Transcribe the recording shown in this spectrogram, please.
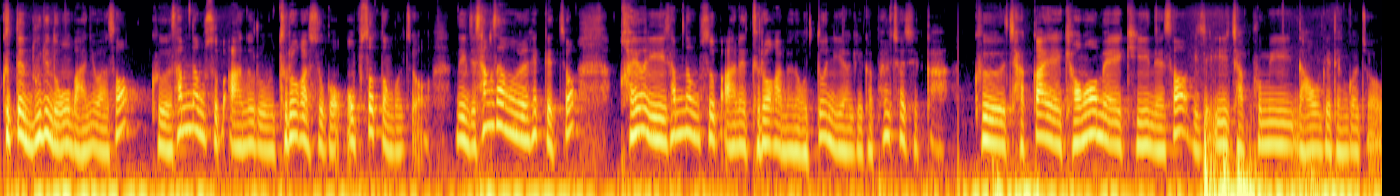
그때 눈이 너무 많이 와서 그 삼나무숲 안으로 들어갈 수가 없었던 거죠. 근데 이제 상상을 했겠죠. 과연 이 삼나무숲 안에 들어가면 어떤 이야기가 펼쳐질까? 그 작가의 경험에 기인해서 이제 이 작품이 나오게 된 거죠.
